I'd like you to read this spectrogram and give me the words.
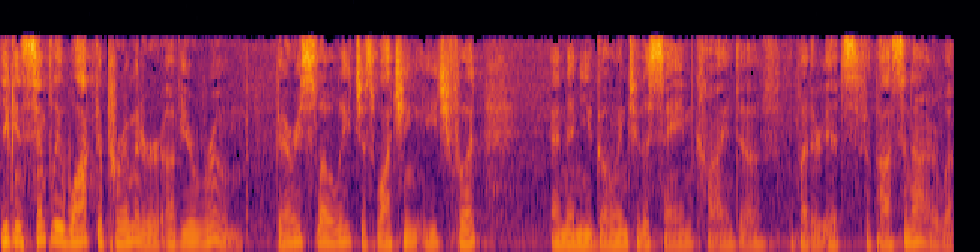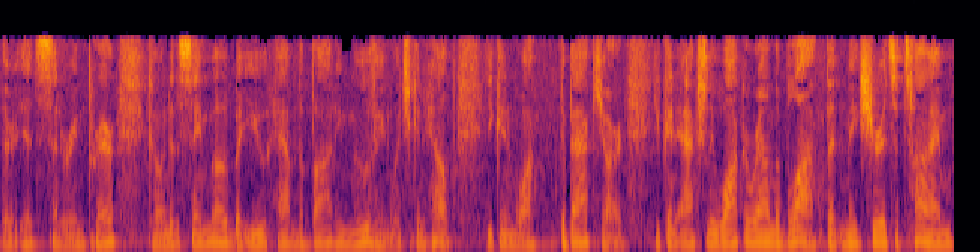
You can simply walk the perimeter of your room very slowly, just watching each foot and then you go into the same kind of whether it's vipassana or whether it's centering prayer go into the same mode but you have the body moving which can help. You can walk the backyard. You can actually walk around the block but make sure it's a time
